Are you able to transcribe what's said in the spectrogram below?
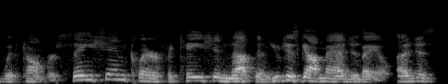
with conversation, clarification, nothing. Nothing. You just got mad I and just, bailed. I just,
